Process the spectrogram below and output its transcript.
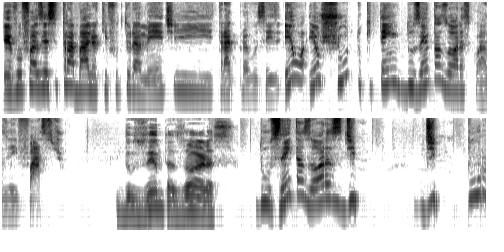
Eu vou fazer esse trabalho aqui futuramente e trago para vocês. Eu, eu chuto que tem 200 horas quase aí, fácil. 200 horas? 200 horas de, de puro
